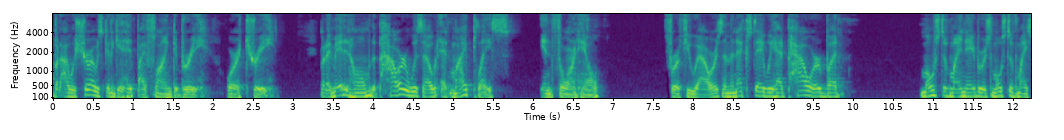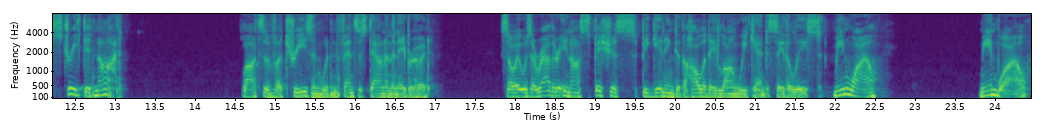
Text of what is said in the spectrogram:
but I was sure I was going to get hit by flying debris or a tree. But I made it home. The power was out at my place in Thornhill for a few hours. And the next day we had power, but most of my neighbors, most of my street did not. Lots of uh, trees and wooden fences down in the neighborhood. So it was a rather inauspicious beginning to the holiday long weekend, to say the least. Meanwhile, meanwhile,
